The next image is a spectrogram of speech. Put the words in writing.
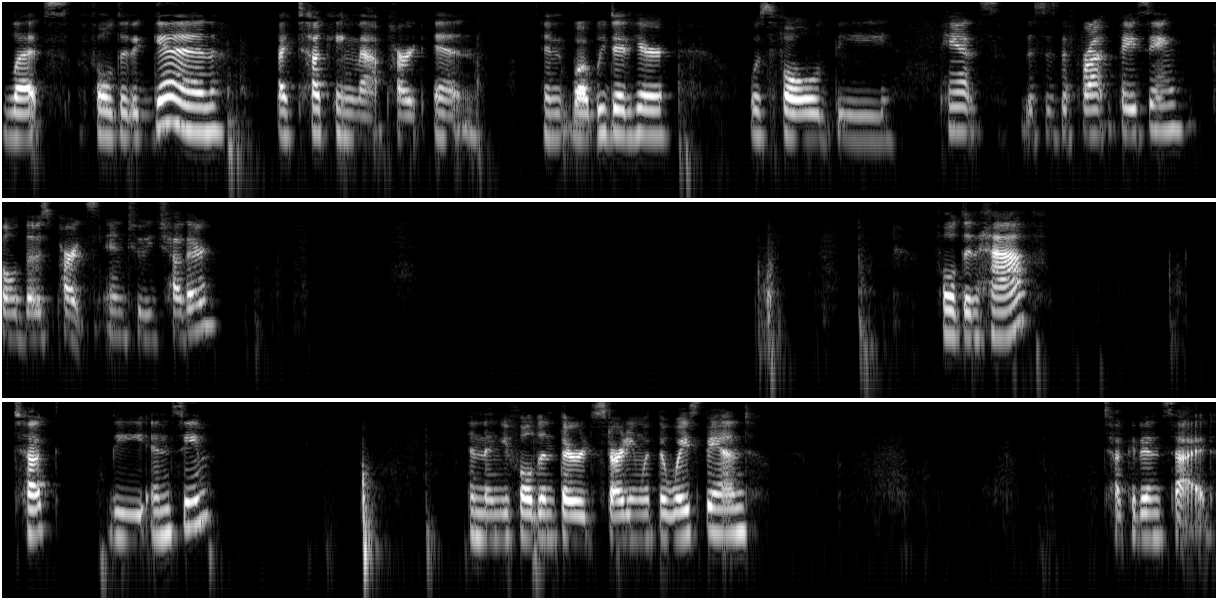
Let's fold it again by tucking that part in. And what we did here was fold the pants. This is the front facing. Fold those parts into each other. Fold in half. Tuck the inseam. And then you fold in thirds, starting with the waistband. Tuck it inside.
